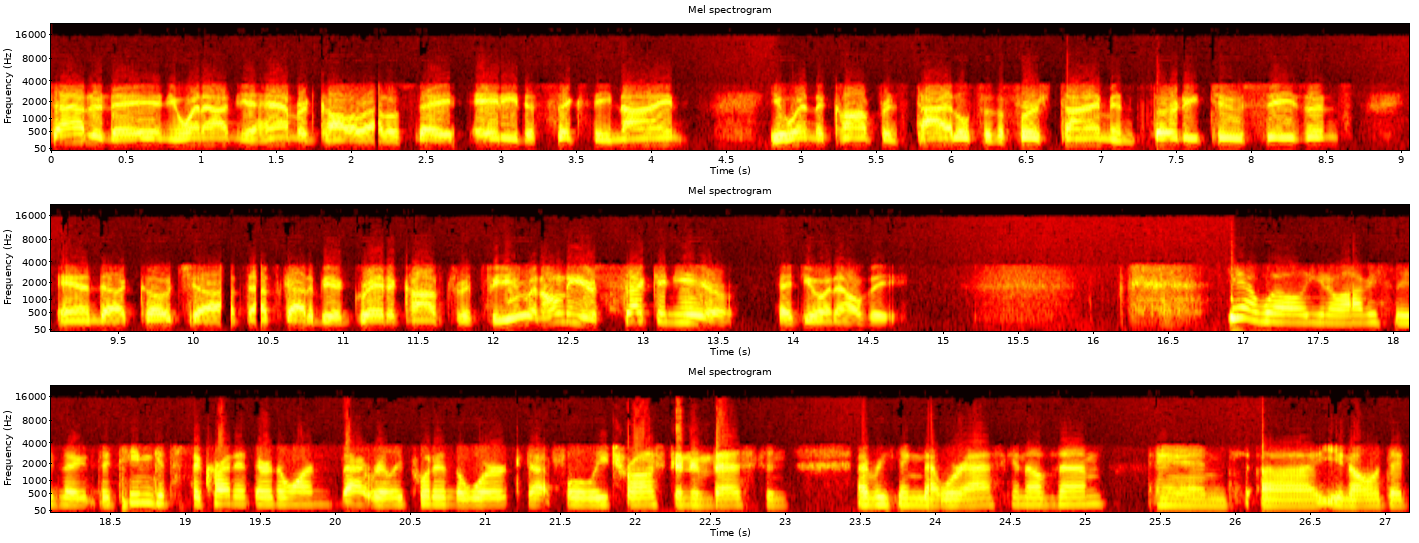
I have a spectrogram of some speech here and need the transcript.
Saturday, and you went out and you hammered Colorado State 80 to 69. You win the conference title for the first time in 32 seasons. And, uh, Coach, uh, that's got to be a great accomplishment for you, and only your second year at UNLV. Yeah, well, you know, obviously the the team gets the credit. They're the ones that really put in the work, that fully trust and invest in everything that we're asking of them. And uh, you know, that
